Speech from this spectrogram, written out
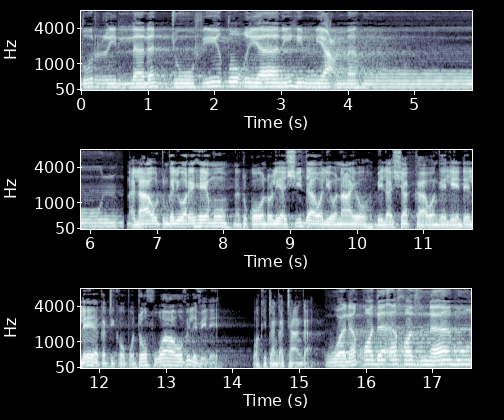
ضر للجوا في طغيانهم يعمهون na lao tungeliwarehemu na tukaondolea shida walionayo bila shaka wangeliendelea katika upotofu wao vile vile wakitangatanga ولقد أخذناهم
